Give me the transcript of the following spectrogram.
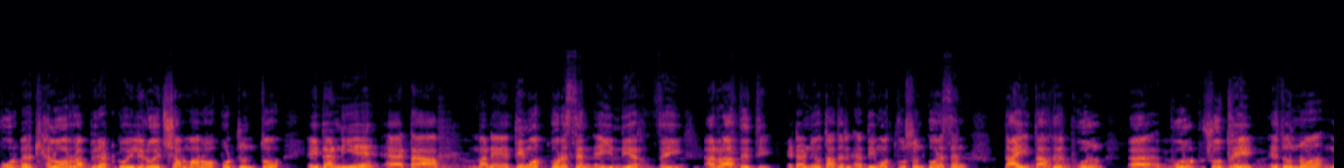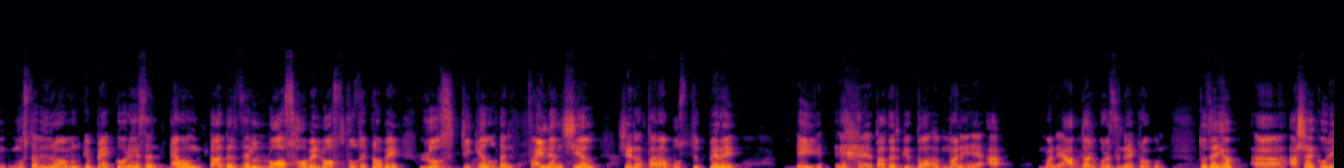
পূর্বের খেলোয়াড়রা, বিরাট কোহলি, রোহিত শর্মারও পর্যন্ত এটা নিয়ে একটা মানে দ্বিমত করেছেন এই ইন্ডিয়ার যেই রাজনীতি। এটা নিয়েও তাদের দ্বিমত পোষণ করেছেন। তাই তাদের ভুল ভুল শুধরিয়ে এজন্য মুস্তাফিজুর রহমানকে ব্যাক করিয়েছেন এবং তাদের যে লস হবে লস প্রজেক্ট হবে লজিস্টিক্যাল দেন ফাইন্যান্সিয়াল সেটা তারা বুঝতে পেরে এই তাদেরকে মানে মানে আবদার করেছেন একরকম। তো যাই হোক আশা করি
